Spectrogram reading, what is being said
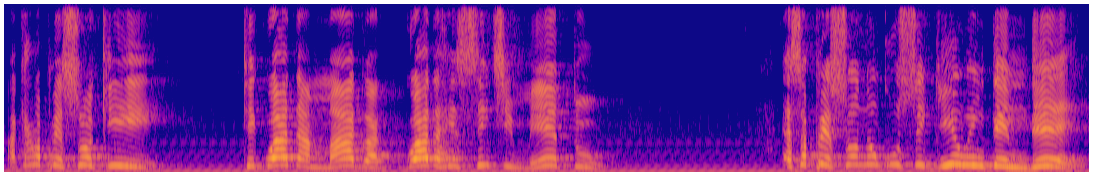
Aquela pessoa que, que guarda mágoa, guarda ressentimento, essa pessoa não conseguiu entender,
